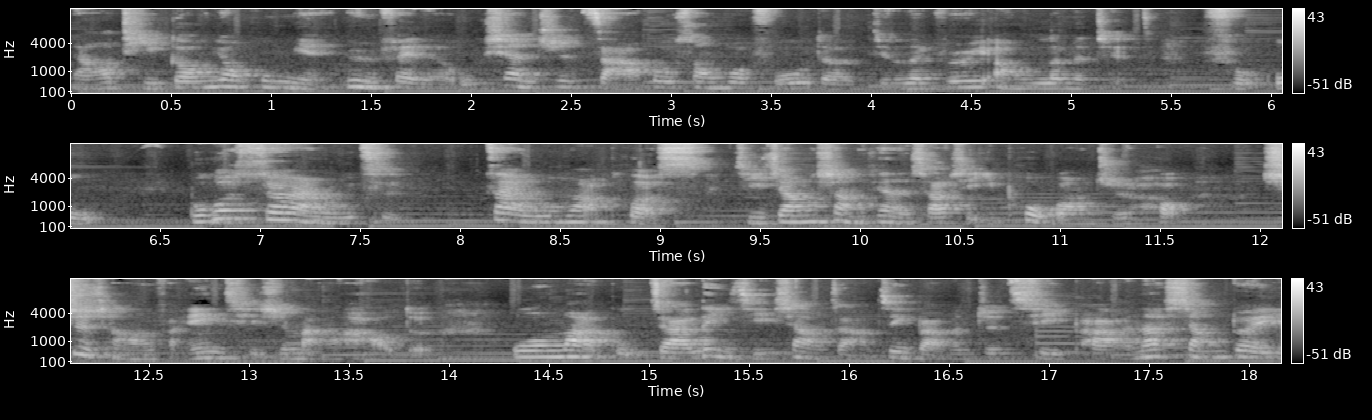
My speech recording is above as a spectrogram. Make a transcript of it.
然后提供用户免运费的无限制杂货送货服务的 delivery unlimited 服务。不过虽然如此，在 Walmart Plus 即将上线的消息一曝光之后，市场的反应其实蛮好的，Walmart 股价立即上涨近百分之七趴，那相对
